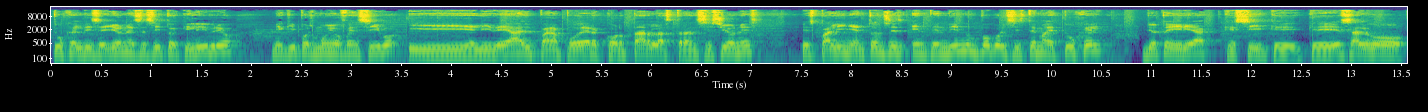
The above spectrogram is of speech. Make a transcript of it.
Tuchel dice, yo necesito equilibrio, mi equipo es muy ofensivo y el ideal para poder cortar las transiciones es Paliña. Entonces, entendiendo un poco el sistema de Tuchel, yo te diría que sí, que, es algo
